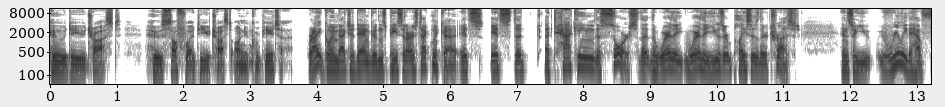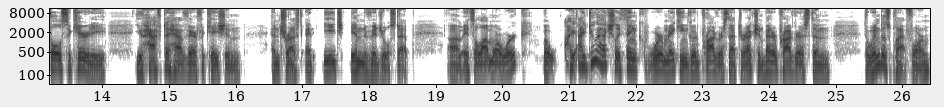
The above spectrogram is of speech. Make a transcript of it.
Who do you trust? Whose software do you trust on your computer? Right, going back to Dan Goodin's piece at Ars Technica, it's it's the attacking the source, that the where the where the user places their trust. And so you really to have full security, you have to have verification and trust at each individual step. Um, it's a lot more work, but I, I do actually think we're making good progress that direction, better progress than the Windows platform,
